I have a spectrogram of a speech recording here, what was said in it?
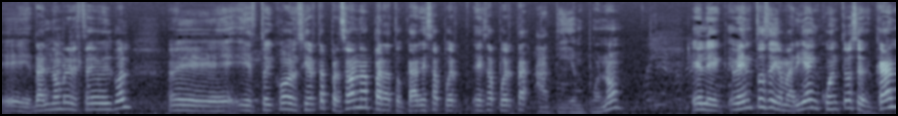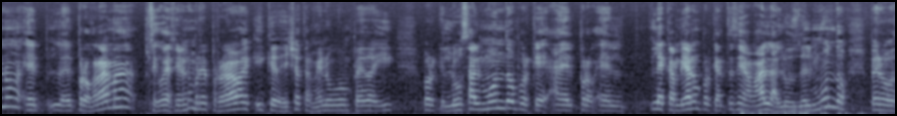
Eh, da el nombre del estadio de béisbol. Eh, estoy con cierta persona para tocar esa puerta, esa puerta a tiempo, ¿no? El evento se llamaría Encuentro Cercano. El, programa, si voy a decir el nombre del programa, y que de hecho también hubo un pedo ahí, porque Luz al Mundo, porque el, el, le cambiaron porque antes se llamaba La Luz del Mundo, pero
